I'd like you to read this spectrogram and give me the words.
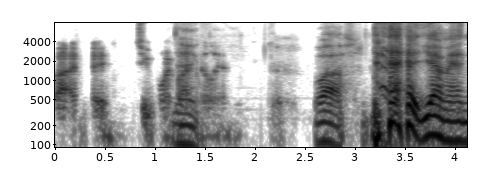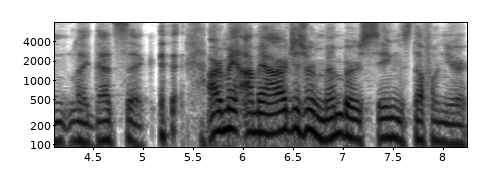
by two point five million. Wow. yeah, man. Like that's sick. I mean, I mean, I just remember seeing stuff on your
